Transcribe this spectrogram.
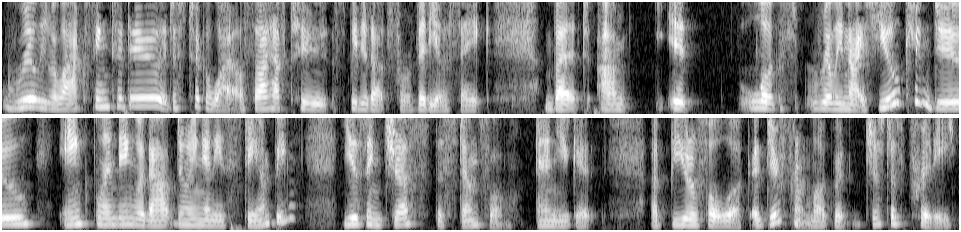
really relaxing to do. It just took a while. So I have to speed it up for video sake. But um, it looks really nice. You can do ink blending without doing any stamping using just the stencil and you get a beautiful look, a different look, but just as pretty.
